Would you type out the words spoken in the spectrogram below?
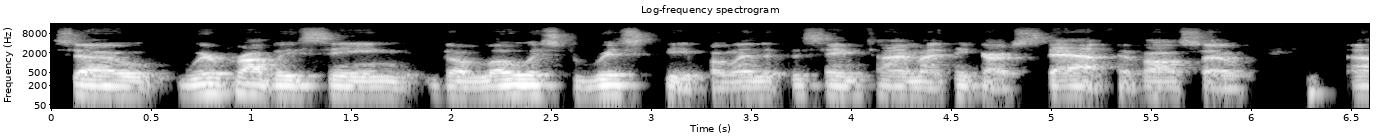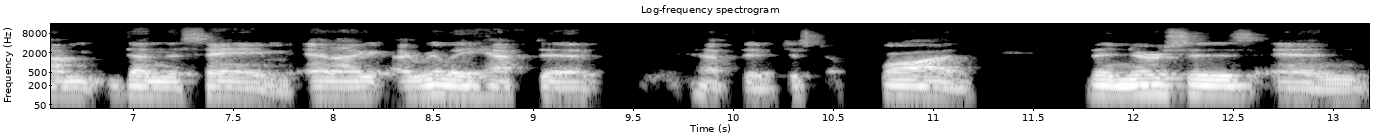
So we're probably seeing the lowest risk people, and at the same time, I think our staff have also um, done the same. And I, I really have to have to just applaud the nurses and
